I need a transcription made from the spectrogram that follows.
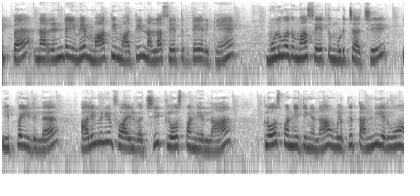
இப்போ நான் ரெண்டையுமே மாற்றி மாற்றி நல்லா சேர்த்துக்கிட்டே இருக்கேன். முழுவதுமாக சேர்த்து முடிச்சாச்சு. இப்போ இதில் அலுமினியம் ஃபாயில் வச்சு க்ளோஸ் பண்ணிடலாம். க்ளோஸ் பண்ணிட்டீங்கன்னா உங்களுக்கு தண்ணி எதுவும்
